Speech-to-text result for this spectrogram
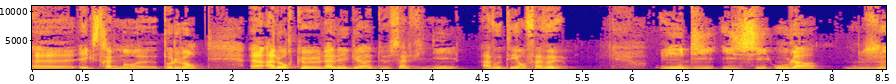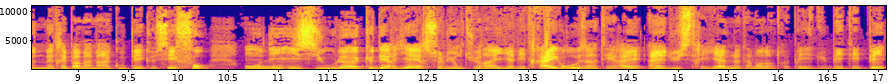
euh, extrêmement euh, polluant, euh, alors que l'allégat de Salvini a voté en faveur. On dit ici ou là, je ne mettrai pas ma main à couper que c'est faux, on dit ici ou là que derrière ce Lyon-Turin, il y a des très gros intérêts industriels, notamment d'entreprises du BTP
